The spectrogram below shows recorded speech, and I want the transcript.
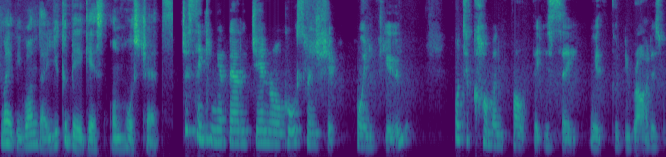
maybe one day you could be a guest on Horse Chats. Just thinking about a general horsemanship point of view, what's a common fault that you see with could be riders or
